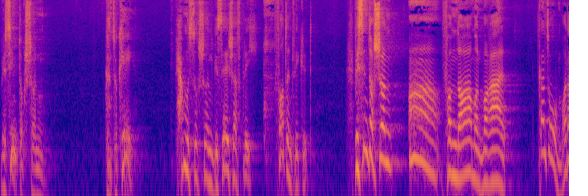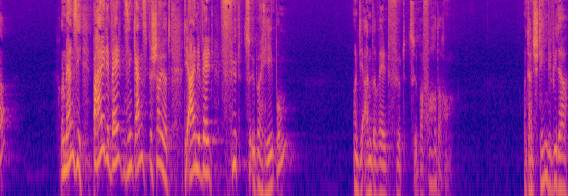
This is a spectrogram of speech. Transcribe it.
wir sind doch schon ganz okay. Wir haben uns doch schon gesellschaftlich fortentwickelt. Wir sind doch schon oh, vom Norm und Moral ganz oben, oder? Und merken Sie, beide Welten sind ganz bescheuert. Die eine Welt führt zur Überhebung und die andere Welt führt zur Überforderung. Und dann stehen wir wieder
